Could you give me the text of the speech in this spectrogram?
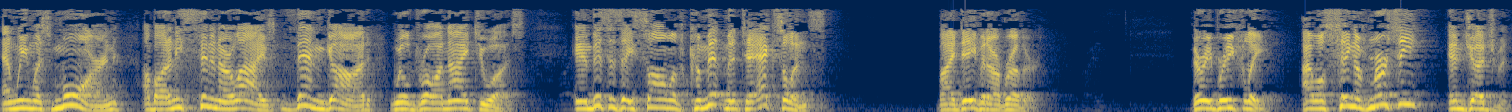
and we must mourn about any sin in our lives. Then God will draw nigh to us. And this is a psalm of commitment to excellence by David our brother. Very briefly, I will sing of mercy and judgment.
